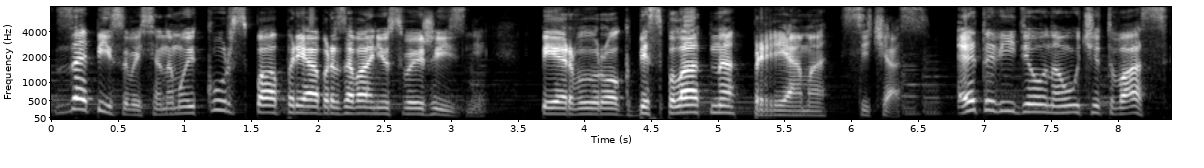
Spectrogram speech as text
Записывайся на мой курс по преобразованию своей жизни. Первый урок бесплатно прямо сейчас. Это видео научит вас,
